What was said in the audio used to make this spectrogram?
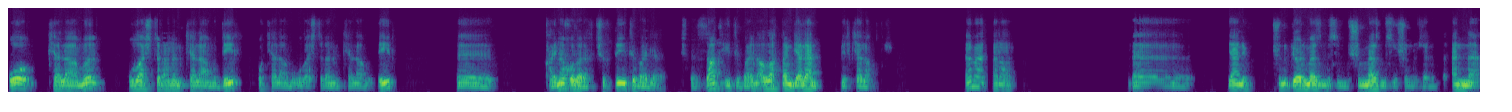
O kelamı ulaştıranın kelamı değil, o kelamı ulaştıranın kelamı değil, e, kaynak olarak çıktığı itibariyle, işte zat itibariyle Allah'tan gelen bir kelamdır. Hemen tera e, yani şunu görmez misin, düşünmez misin şunun üzerinde? Enne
